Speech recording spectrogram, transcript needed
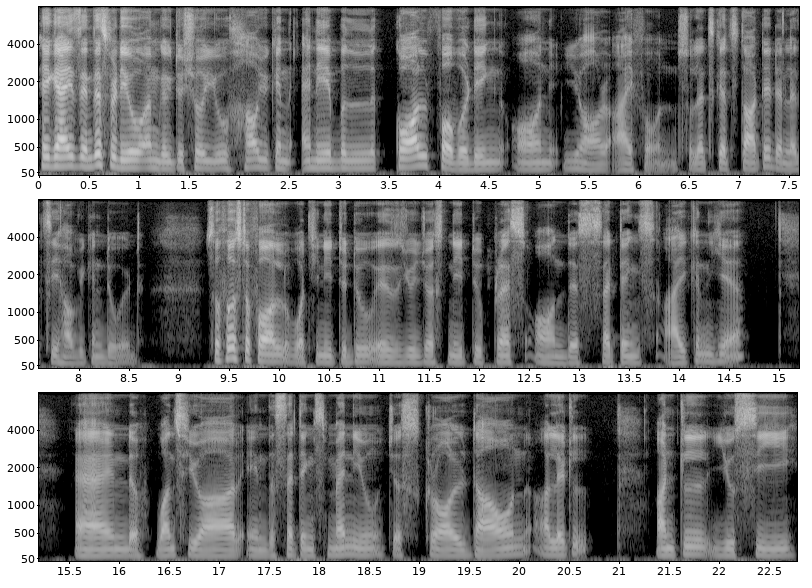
Hey guys, in this video I'm going to show you how you can enable call forwarding on your iPhone. So let's get started and let's see how we can do it. So first of all what you need to do is you just need to press on this settings icon here and once you are in the settings menu just scroll down a little until you see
